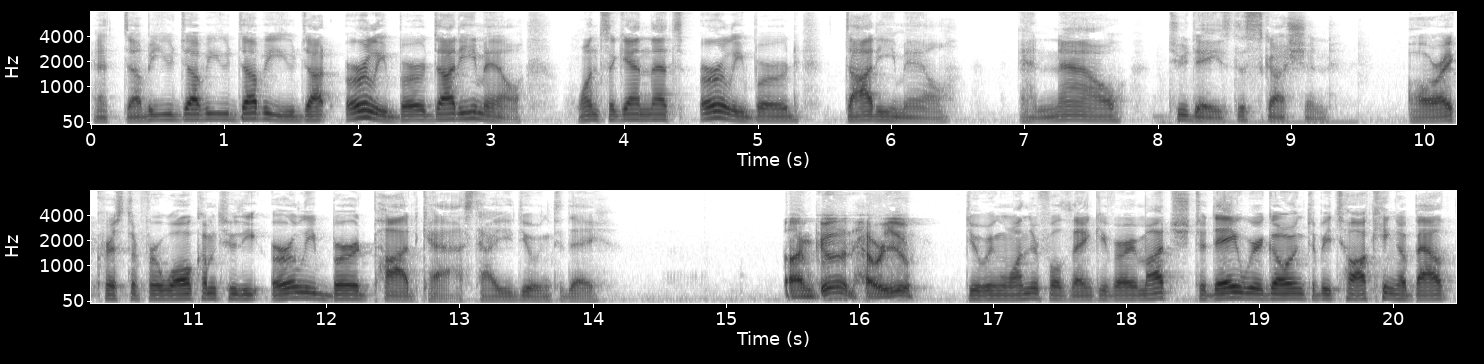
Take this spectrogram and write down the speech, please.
at www.earlybird.email. Once again, that's Earlybird email. And now, today's discussion. All right, Christopher, welcome to the Early Bird Podcast. How are you doing today? I'm good. How are you? Doing wonderful. Thank you very much. Today, we're going to be talking about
